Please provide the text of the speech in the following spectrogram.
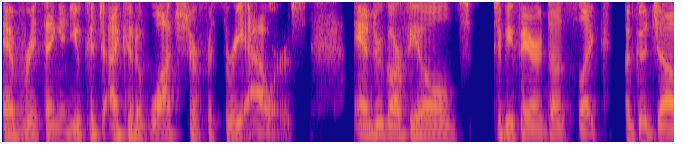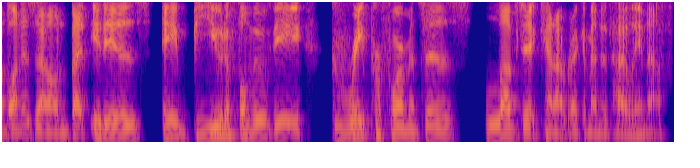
everything. And you could, I could have watched her for three hours. Andrew Garfield to be fair, does like a good job on his own, but it is a beautiful movie, great performances, loved it, cannot recommend it highly enough.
